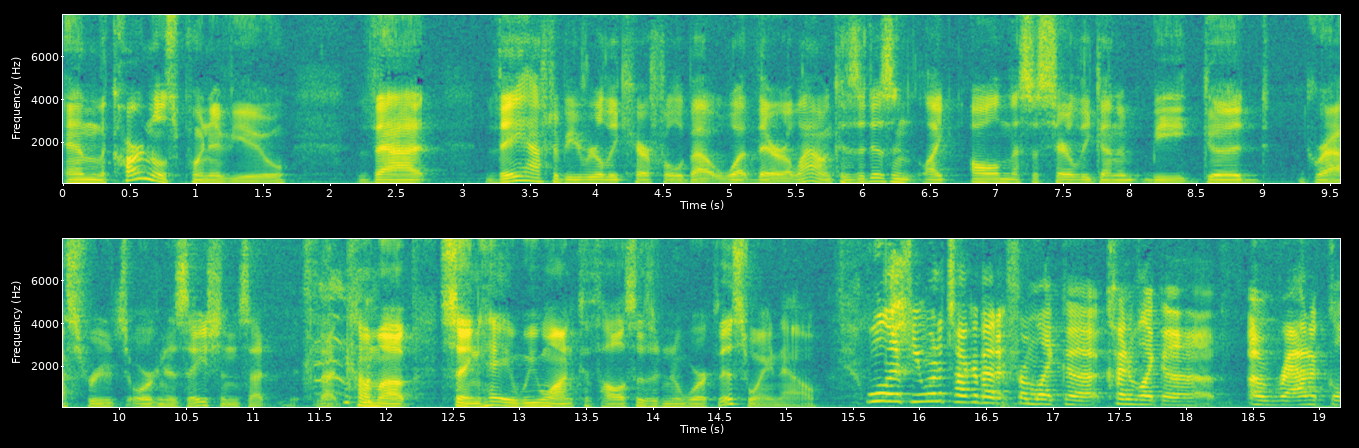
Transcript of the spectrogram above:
and the cardinals point of view that they have to be really careful about what they're allowing because it isn't like all necessarily going to be good grassroots organizations that that come up saying hey we want catholicism to work this way now Well, if you want to talk about it from like a kind of like a a radical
